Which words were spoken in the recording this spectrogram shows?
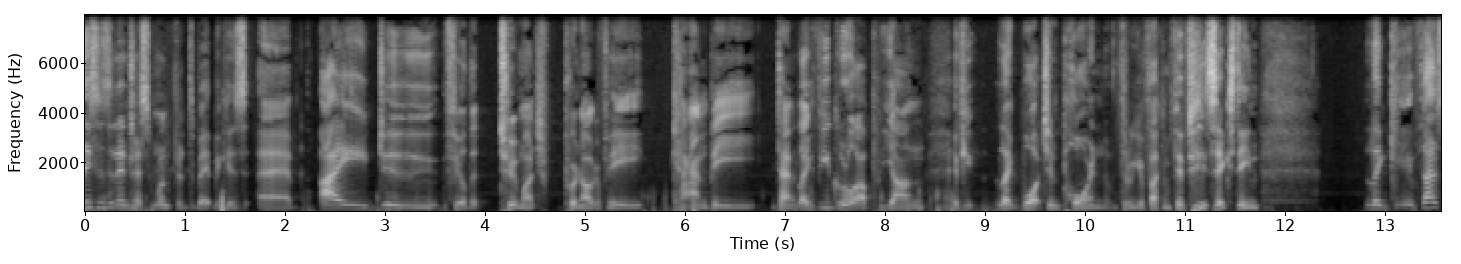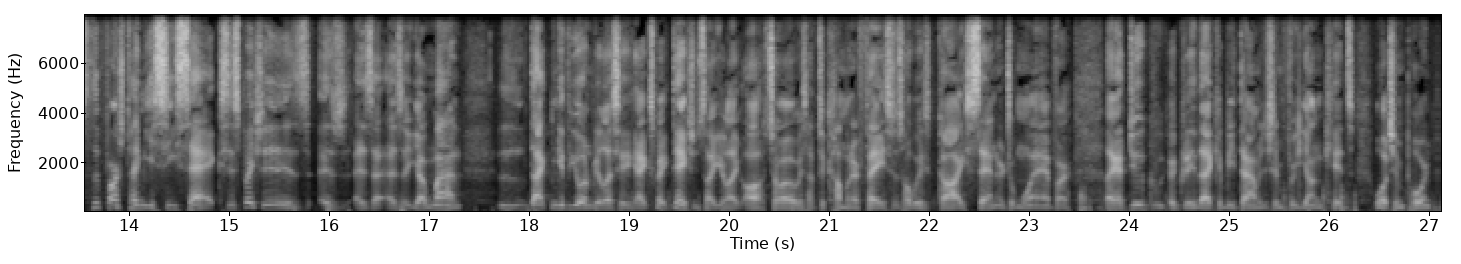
this is an interesting one for debate because uh, I do feel that too much pornography can be damn like if you grow up young if you like watching porn through your fucking 15 16 like if that's the first time you see sex, especially as as as a, as a young man, that can give you unrealistic expectations. Like you're like, oh, so I always have to come in her face. It's always guy centered and whatever. Like I do agree that can be damaging for young kids watching porn,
